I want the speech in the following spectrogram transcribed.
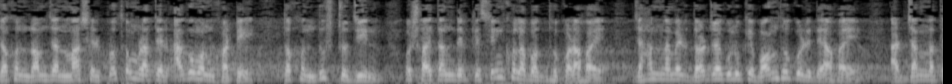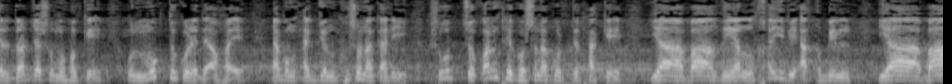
যখন রমজান মাসের প্রথম রাতের আগমন ঘটে, তখন দুষ্ট জিন ও শয়তানদেরকে শৃঙ্খলাবদ্ধ করা হয় জাহান নামের দরজাগুলোকে বন্ধ করে দেওয়া হয়, আর জান্নাতের দরজাসমূহকে উন্মুক্ত করে দেওয়া হয়, এবং একজন ঘোষণাকারী সুউচ্চ কণ্ঠে ঘোষণা করতে থাকে, ইয়া বা গিয়াল খাইরি আকবিল, ইয়া বা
